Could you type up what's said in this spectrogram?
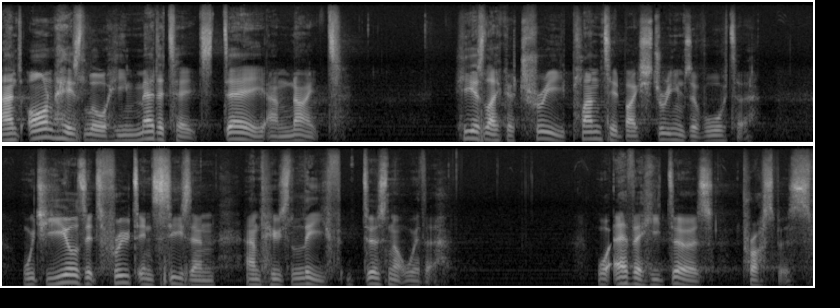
and on his law he meditates day and night. He is like a tree planted by streams of water, which yields its fruit in season and whose leaf does not wither. Whatever he does prospers.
